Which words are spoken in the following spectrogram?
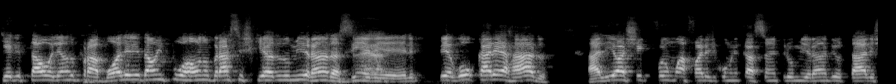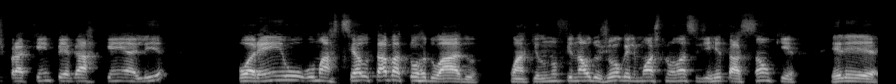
que ele está olhando para a bola e ele dá um empurrão no braço esquerdo do Miranda, assim, é. ele, ele pegou o cara errado. Ali eu achei que foi uma falha de comunicação entre o Miranda e o Thales para quem pegar quem ali, porém o, o Marcelo estava atordoado com aquilo. No final do jogo ele mostra um lance de irritação que ele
